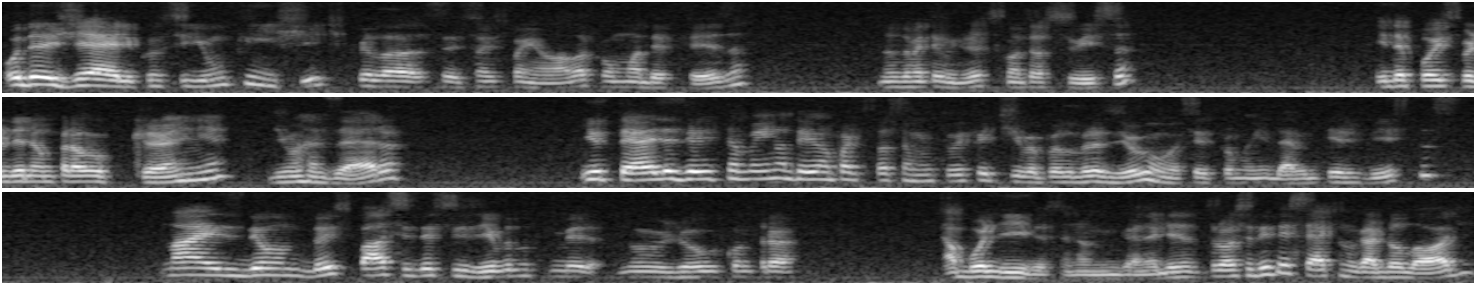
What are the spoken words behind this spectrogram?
O DG ele conseguiu um clean sheet pela seleção espanhola como uma defesa nos 90 minutos contra a Suíça. E depois perderam para a Ucrânia de 1 a 0. E o Teles ele também não teve uma participação muito efetiva pelo Brasil, como vocês provavelmente devem ter visto mas deu dois passes decisivos no, primeiro, no jogo contra a Bolívia, se não me engano. Ele entrou a 77 no lugar do Lodge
